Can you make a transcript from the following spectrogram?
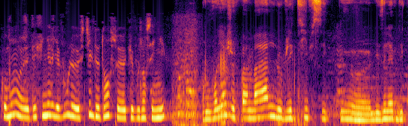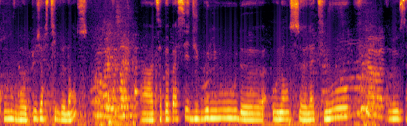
Comment euh, définiriez-vous le style de danse euh, que vous enseignez? On voyage pas mal. L'objectif, c'est que euh, les élèves découvrent plusieurs styles de danse. Euh, que ça peut passer du Bollywood euh, aux danses latino, comme ça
